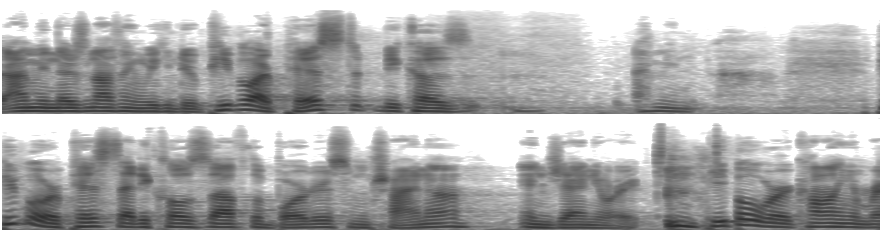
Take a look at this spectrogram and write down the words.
I mean, there's nothing we can do. People are pissed because, I mean, people were pissed that he closed off the borders from China in January. people were calling him.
